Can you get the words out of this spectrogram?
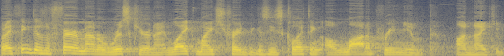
but I think there's a fair amount of risk here, and I like Mike's trade because he's collecting a lot of premium on Nike.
